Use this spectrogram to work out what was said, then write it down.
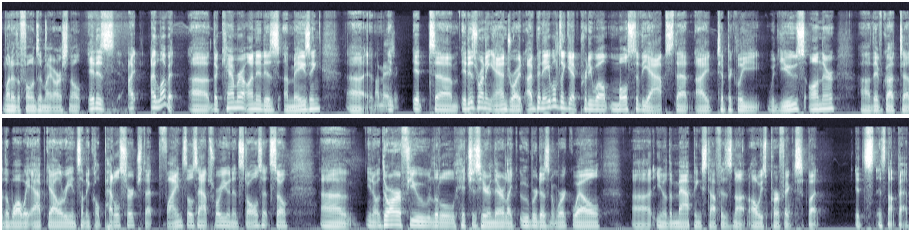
one of the phones in my arsenal. It is I, I love it. Uh, the camera on it is amazing. Uh, amazing. It, it um, it is running Android. I've been able to get pretty well most of the apps that I typically would use on there. Uh, they've got uh, the Huawei App Gallery and something called Petal Search that finds those apps for you and installs it. So, uh, you know, there are a few little hitches here and there, like Uber doesn't work well. Uh, you know, the mapping stuff is not always perfect, but it's it's not bad.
